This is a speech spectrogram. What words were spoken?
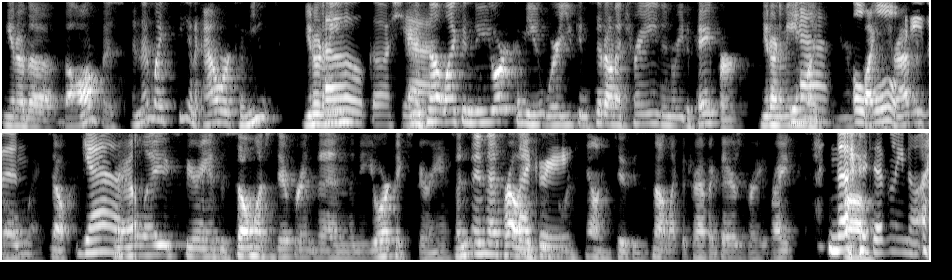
you know, the the office, and that might be an hour commute. You know what I mean? oh gosh, yeah. And it's not like a New York commute where you can sit on a train and read a paper. You know what I mean? Yeah, Like you're or walk traffic the whole even. So yeah. the LA experience is so much different than the New York experience, and and that probably I includes. Orange County too, because it's not like the traffic there is great, right? No, Um, definitely not.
